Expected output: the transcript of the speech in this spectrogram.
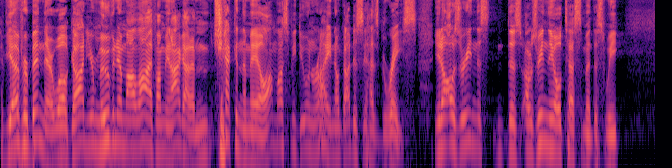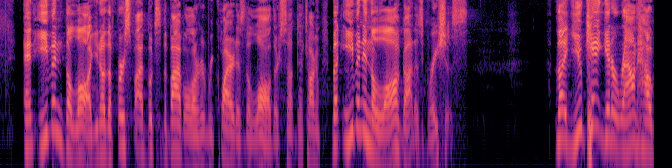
Have you ever been there? Well, God, you're moving in my life. I mean, I got a check in the mail. I must be doing right. No, God just has grace. You know, I was reading this, this I was reading the Old Testament this week, and even the law, you know, the first five books of the Bible are required as the law. They're, they're talking, but even in the law, God is gracious. Like, you can't get around how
